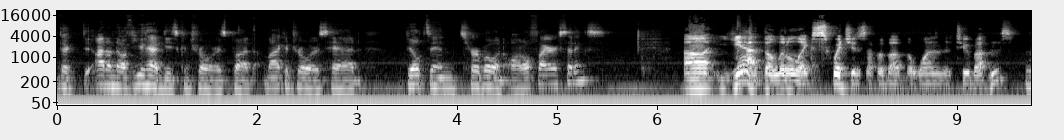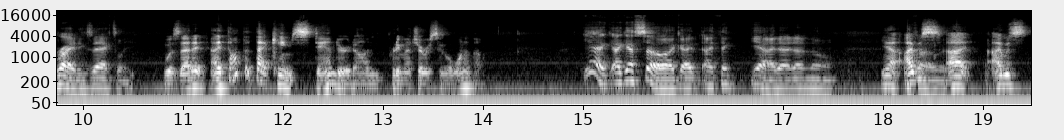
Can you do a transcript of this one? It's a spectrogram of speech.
the, I don't know if you had these controllers, but my controllers had built-in turbo and auto fire settings. Uh, yeah, the little like switches up above the one and the two buttons. Right, exactly. Was that it? I thought that that came standard on pretty much every single one of them. Yeah, I, guess so. Like, I, I think, yeah, I, I don't know. Yeah, I was. Uh, I was.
